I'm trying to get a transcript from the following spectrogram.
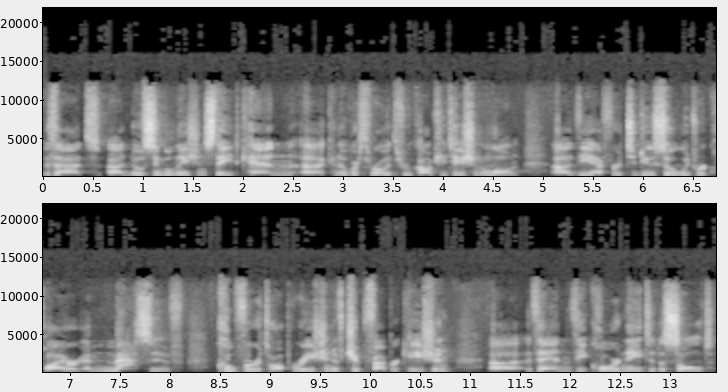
that uh, no single nation state can, uh, can overthrow it through computation alone. Uh, the effort to do so would require a massive covert operation of chip fabrication, uh, then the coordinated assault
